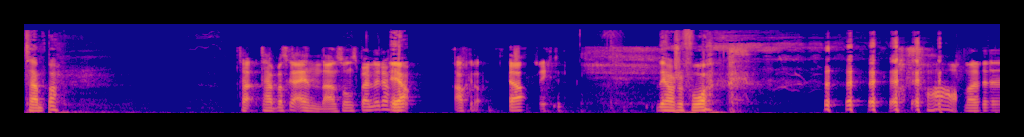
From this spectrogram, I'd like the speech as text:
Tampa. Ta- Tampa skal enda en sånn spiller, ja? Ja, Akkurat. Ja, riktig. de har så få. Hva faen er det,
